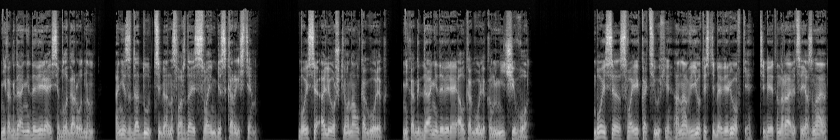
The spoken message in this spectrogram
Никогда не доверяйся благородным. Они сдадут тебя, наслаждаясь своим бескорыстием. Бойся Алешки, он алкоголик. Никогда не доверяй алкоголикам ничего. Бойся своей Катюхи. Она вьет из тебя веревки. Тебе это нравится, я знаю.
